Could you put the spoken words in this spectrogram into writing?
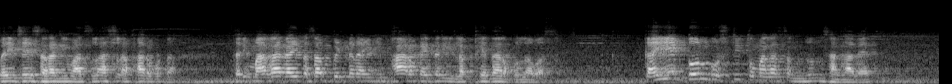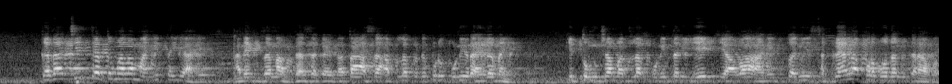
परिचय सरांनी वाचला असला फार मोठा तरी मागा काही तसा पिंड नाही की फार काहीतरी लफेदार बोलावं असं. काही एक दोन गोष्टी तुम्हाला समजून सांगाव्यात. कदाचित त्या तुम्हाला माहीतही आहेत. अनेक जण अभ्यासक आहेत. आता असं आपल्याकडे पुढे कुणी राहिलं नाही की तुमच्यामधला कुणीतरी एक यावा आणि त्यांनी सगळ्याला प्रबोधन करावं.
